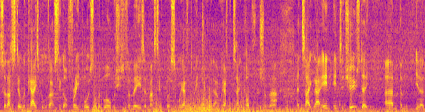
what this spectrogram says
So that's still the case, but we've actually got three points on the board, which is for me is a massive plus, and we have to enjoy that. We have to take confidence from that and take that in into Tuesday. Um, and you know,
